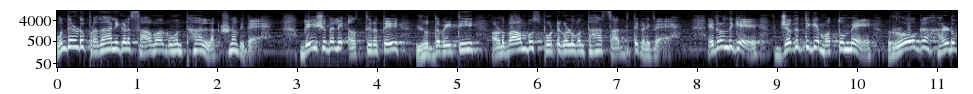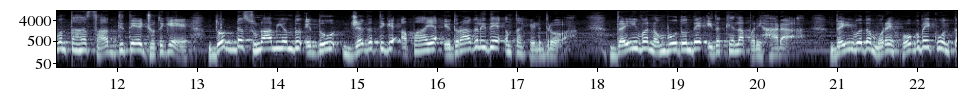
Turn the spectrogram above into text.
ಒಂದೆರಡು ಪ್ರಧಾನಿಗಳ ಸಾವಾಗುವಂತಹ ಲಕ್ಷಣವಿದೆ. ದೇಶದಲ್ಲಿ ಅಸ್ಥಿರತೆ ಯುದ್ಧ ಭೀತಿ ಅಣುಬಾಂಬು ಸ್ಫೋಟಗೊಳ್ಳುವಂತಹ ಸಾಧ್ಯತೆಗಳಿವೆ. ಇದರೊಂದಿಗೆ ಜಗತ್ತಿಗೆ ಮತ್ತೊಮ್ಮೆ ರೋಗ ಹರಡುವಂತಹ ಸಾಧ್ಯತೆಯ ಜೊತೆಗೆ ದೊಡ್ಡ ಸುನಾಮಿಯೊಂದು ಎದ್ದು ಜಗತ್ತಿಗೆ ಅಪಾಯ ಎದುರಾಗಲಿದೆ ಅಂತ ಹೇಳಿದರು. ದೈವ ನಂಬುವುದೊಂದೇ ಇದಕ್ಕೆಲ್ಲ ಪರಿಹಾರ. ದೈವದ ಮೊರೆ ಹೋಗಬೇಕು ಅಂತ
